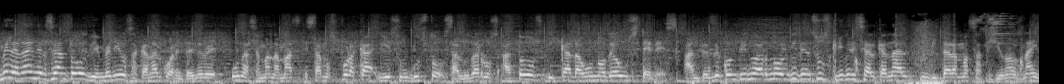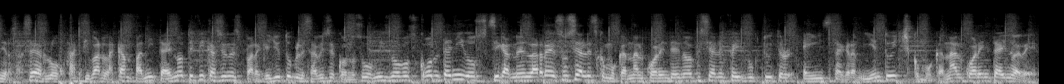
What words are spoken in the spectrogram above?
Familia Niners, sean todos bienvenidos a Canal 49. Una semana más estamos por acá y es un gusto saludarlos a todos y cada uno de ustedes. Antes de continuar, no olviden suscribirse al canal, invitar a más aficionados Niners a hacerlo, activar la campanita de notificaciones para que YouTube les avise cuando subo mis nuevos contenidos. Síganme en las redes sociales como Canal 49 Oficial en Facebook, Twitter e Instagram y en Twitch como Canal 49.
